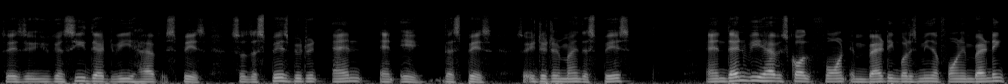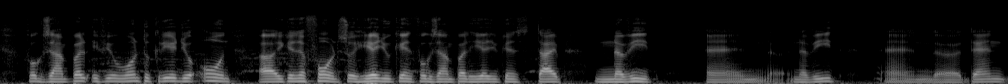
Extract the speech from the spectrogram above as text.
so as you can see that we have space. So the space between n and a the space. So it determines the space. And then we have is called font embedding. What is mean of font embedding? For example if you want to create your own uh, you can have font. So here you can for example here you can type Naveed and uh, naveed and uh, then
